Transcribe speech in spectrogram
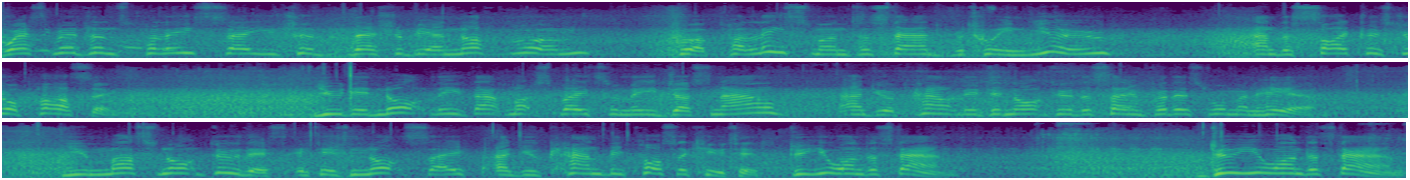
West Midlands Police say you should, there should be enough room for a policeman to stand between you and the cyclist you're passing. You did not leave that much space for me just now, and you apparently did not do the same for this woman here. You must not do this. It is not safe and you can be prosecuted. Do you understand? Do you understand?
